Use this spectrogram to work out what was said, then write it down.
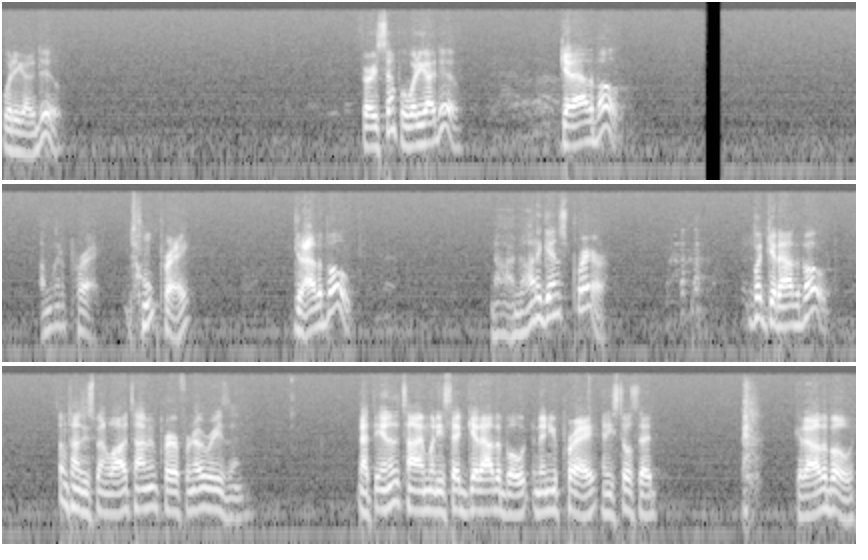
what do you got to do? Very simple. What do you got to do? Get out of the boat. I'm going to pray. Don't pray. Get out of the boat. Now, I'm not against prayer, but get out of the boat. Sometimes we spend a lot of time in prayer for no reason. And at the end of the time, when he said, Get out of the boat, and then you pray, and he still said, Get out of the boat.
